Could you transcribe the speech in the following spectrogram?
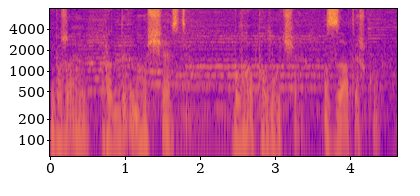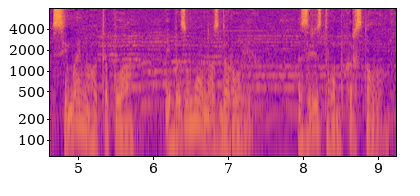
бажаю родинного щастя, благополуччя, затишку, сімейного тепла і безумовно здоров'я з Різдвом Христовим.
